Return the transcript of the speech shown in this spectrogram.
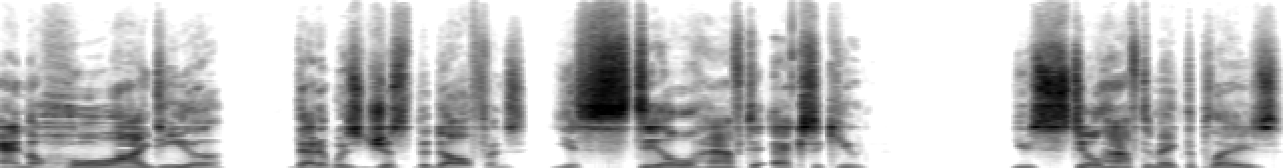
And the whole idea that it was just the Dolphins, you still have to execute. You still have to make the plays.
